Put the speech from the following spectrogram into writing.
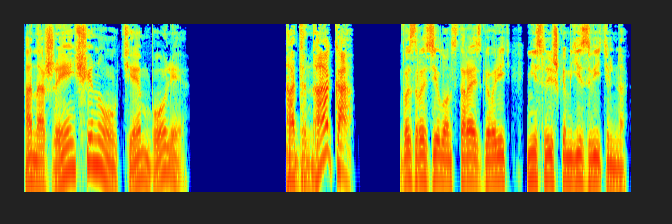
а на женщину тем более. «Однако», — возразил он, стараясь говорить не слишком язвительно, —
